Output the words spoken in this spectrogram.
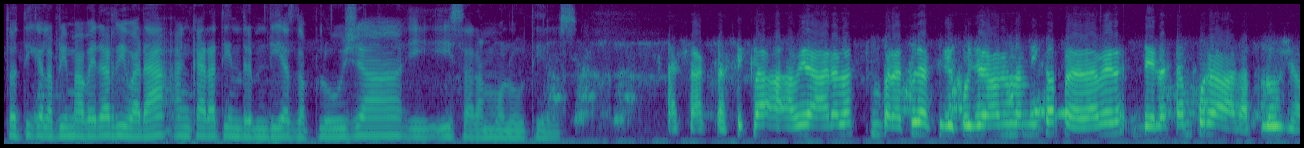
tot i que la primavera arribarà, encara tindrem dies de pluja i, i seran molt útils. Exacte, sí, clar, a veure, ara les temperatures sí que pujaran una mica, però ara ve, ve la temporada de pluja.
